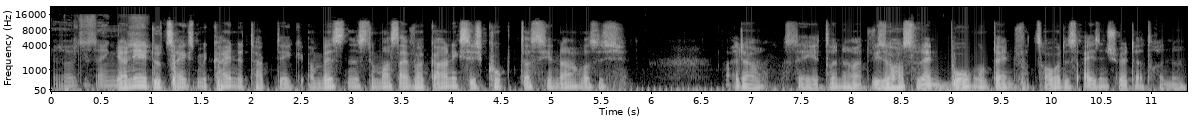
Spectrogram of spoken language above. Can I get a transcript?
Du solltest eigentlich. Ja, nee, du zeigst mir keine Taktik. Am besten ist, du machst einfach gar nichts. Ich guck das hier nach, was ich. Alter, was der hier drin hat. Wieso hast du deinen Bogen und dein verzaubertes Eisenschwert da drin?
